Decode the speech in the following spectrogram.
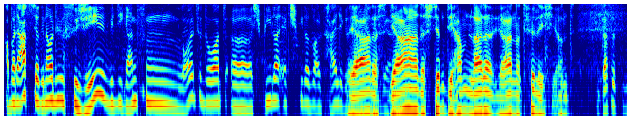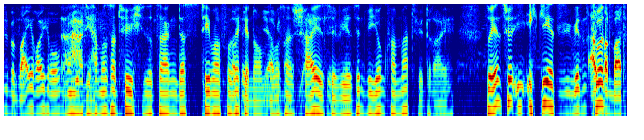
Aber da hast du ja genau dieses Sujet, wie die ganzen Leute dort, äh, Spieler, Ex-Spieler so als Heilige Ja, das, werden. ja, das stimmt. Die haben leider, ja, natürlich. Und Das ist diese Beweihräucherung. ah, die haben uns natürlich sozusagen das Thema vorweggenommen. ja, da muss genau, man, scheiße, wir sind wie Jung von Matt, wir drei. So, jetzt für, ich, ich gehe jetzt, wir sind kurz- alt von Matt.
